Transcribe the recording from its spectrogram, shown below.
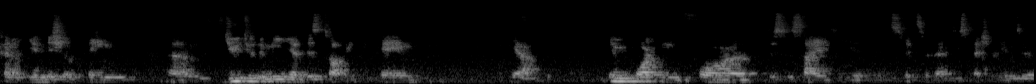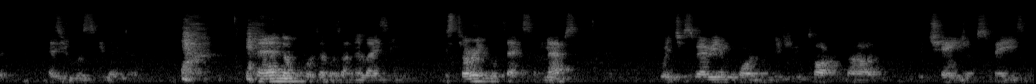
kind of the initial thing. Um, due to the media, this topic became, yeah, important for the society in, in Switzerland, especially in Zurich, as you will see later. and of course, I was analyzing historical texts and maps, which is very important if you talk about the change of space and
